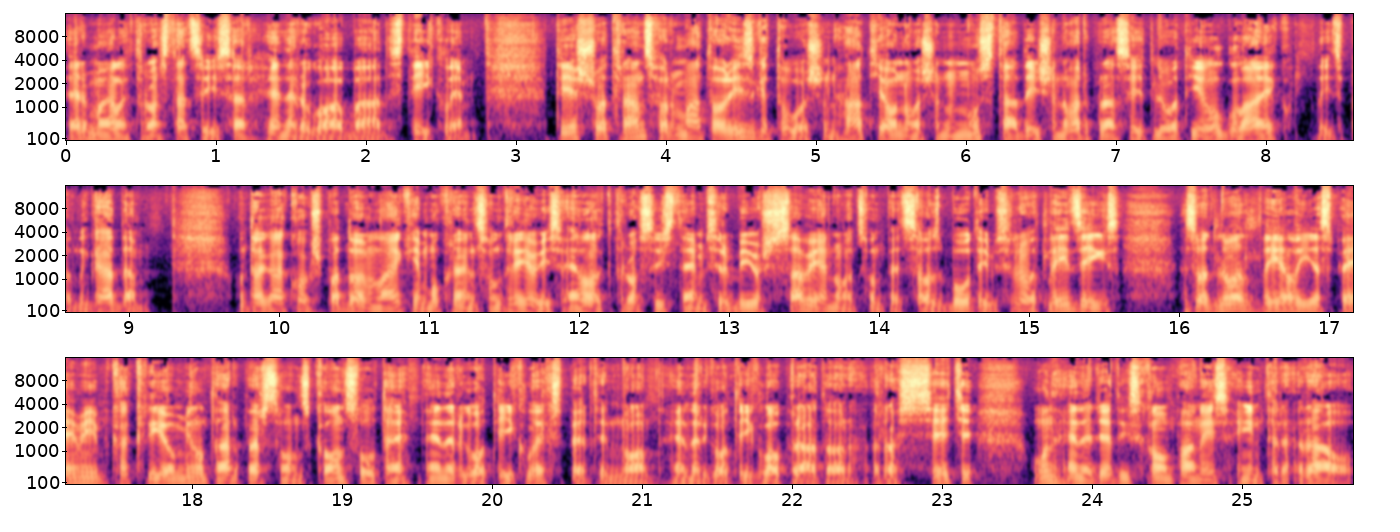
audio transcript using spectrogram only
termoelektrostacijas ar energoapgādes tīkliem. Tieši šo transformatoru izgatavošanu, atjaunošanu un uzstādīšanu var prasīt ļoti ilgu laiku, līdz pat gadam. Un tā kā kopš padomju laikiem Ukrainas un Krievijas elektrosistēmas ir bijušas savienotas un pēc savas būtības ļoti līdzīgas, esot ļoti liela iespējamība, ka Krievu militāra personas konsultē energotīklu eksperti no energotīklu operatora Rossieķi un enerģētikas kompānijas Interrao.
